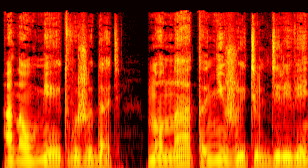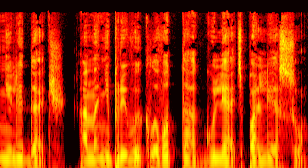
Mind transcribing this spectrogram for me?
Она умеет выжидать. Но Ната не житель деревень или дач. Она не привыкла вот так гулять по лесу.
